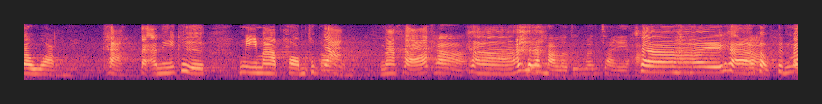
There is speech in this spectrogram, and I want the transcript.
ระวังค่ะ แต่อันนี้คือมีมาพร้อมทุกอย่าง นะคะค่ะ ค่ะนี่แหละค่ะเราจึงมั่นใจค่ะ ใช่ค่ะค่ะขอบคุณม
